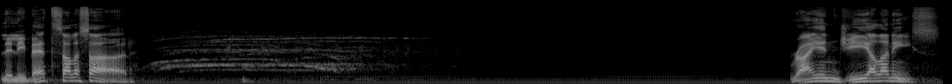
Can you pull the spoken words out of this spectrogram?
Lilibeth Salazar. Ryan G. Alanis.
